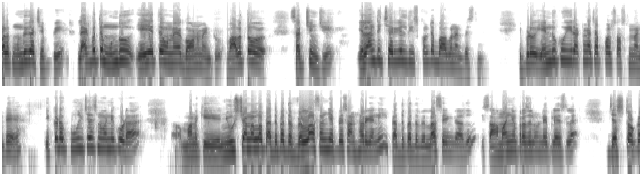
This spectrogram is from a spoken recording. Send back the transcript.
వాళ్ళకి ముందుగా చెప్పి లేకపోతే ముందు ఏ అయితే ఉన్నాయో గవర్నమెంట్ వాళ్ళతో చర్చించి ఎలాంటి చర్యలు తీసుకుంటే బాగుంది అనిపిస్తుంది. ఇప్పుడు ఎందుకు ఈ రకంగా చెప్పాల్సి వస్తుందంటే ఇక్కడ కూల్ చేసినవన్నీ కూడా మనకి న్యూస్ ఛానల్లో పెద్ద పెద్ద విల్లాస్ అని చెప్పేసి అంటున్నారు కానీ పెద్ద పెద్ద విల్లాస్ ఏం కాదు. సామాన్య ప్రజలు ఉండే ప్లేస్లే జస్ట్ ఒక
